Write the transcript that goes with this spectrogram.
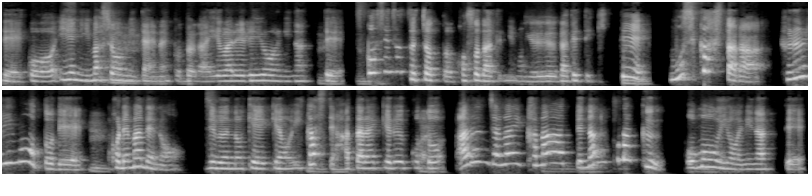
でこう家にいましょうみたいなことが言われるようになって、うん。少しずつちょっと子育てにも余裕が出てきて、もしかしたらフルリモートでうん。これまでの自分の経験を生かして働けることあるんじゃないかなってなんとなく思うようになって、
